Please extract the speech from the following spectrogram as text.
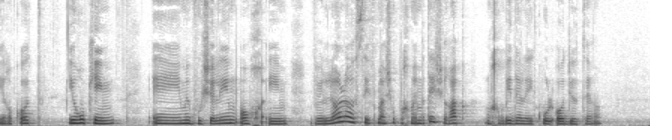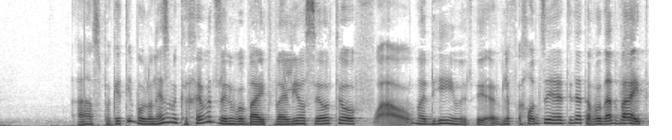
ירקות ירוקים, אה, מבושלים או חיים, ולא להוסיף משהו פחמימתי שרק מכביד על העיכול עוד יותר. הספגטי בולונז מככב אצלנו בבית, בעלי עושה אותו, וואו, מדהים. לפחות זה, את יודעת, עבודת בית,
